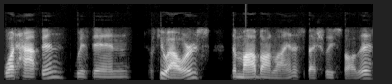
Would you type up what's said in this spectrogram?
What happened within a few hours? The mob online, especially, saw this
